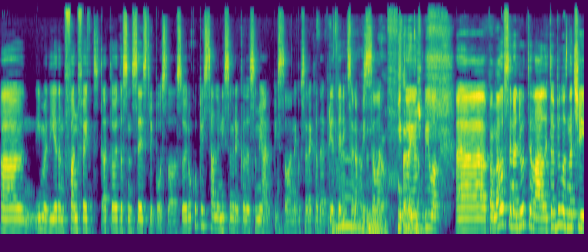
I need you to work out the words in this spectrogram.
A, ima jedan fun fact, a to je da sam sestri poslala svoj rukopis, ali nisam rekla da sam ja napisala, nego sam rekla da je prijateljica napisala. I to je još bilo, pa malo se naljutila, ali to je bilo, znači,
